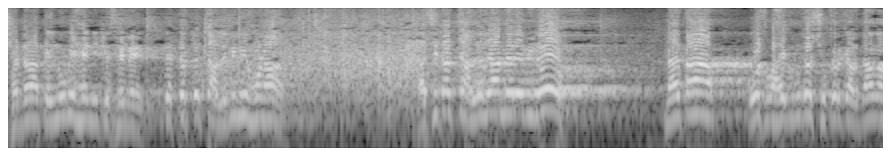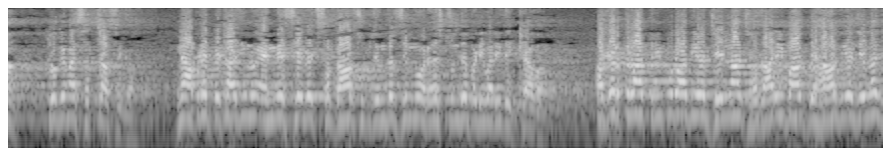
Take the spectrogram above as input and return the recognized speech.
ਛੱਡਣਾ ਤੈਨੂੰ ਵੀ ਹੈ ਨਹੀਂ ਕਿਸੇ ਨੇ, ਤੇ ਤੇਰੇ ਤੋਂ ਚੱਲ ਵੀ ਨਹੀਂ ਹੋਣਾ। ਅਸੀਂ ਤਾਂ ਝੱਲ ਲਿਆ ਮੇਰੇ ਵੀਰੋ। ਮੈਂ ਤਾਂ ਉਸ ਵਾਹਿਗੁਰੂ ਦਾ ਸ਼ੁਕਰ ਕਰਦਾ ਵਾਂ, ਕਿਉਂਕਿ ਮੈਂ ਸੱਚਾ ਸੀਗਾ। ਮੈਂ ਆਪਣੇ ਪਿਤਾ ਜੀ ਨੂੰ ਐਨਐਸਏ ਵਿੱਚ ਸਰਦਾਰ ਸੁਖਜਿੰਦਰ ਸਿੰਘ ਨੂੰ ਅਰੈਸਟ ਹੁੰਦੇ ਬੜੀ ਵਾਰੀ ਦੇਖਿਆ ਵਾ। ਅਗਰਤਲਾ ਤ੍ਰਿਪੁਰਾ ਦੀਆਂ ਜੇਲ੍ਹਾਂ 'ਚ, ਹਜ਼ਾਰੀਬਾਗ, ਬਿਹਾਰ ਦੀਆਂ ਜੇਲ੍ਹਾਂ 'ਚ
